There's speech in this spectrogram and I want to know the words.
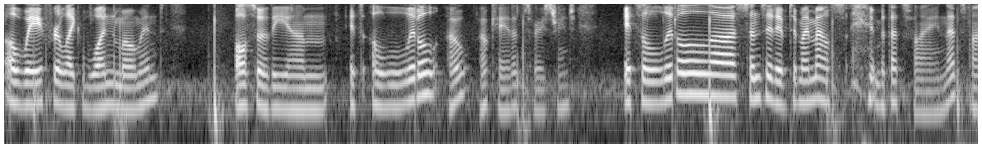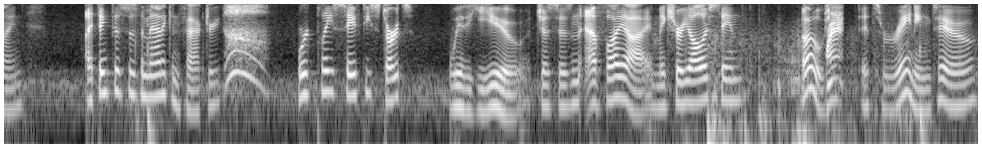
away for like one moment? Also, the, um, it's a little... Oh, okay, that's very strange. It's a little, uh, sensitive to my mouse, but that's fine. That's fine. I think this is the mannequin factory. Workplace safety starts with you. Just as an FYI. Make sure y'all are staying... Oh, it's raining too.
